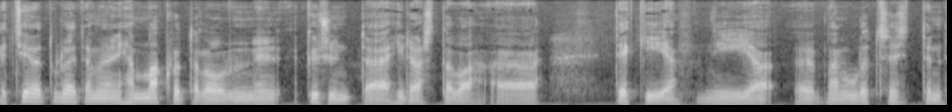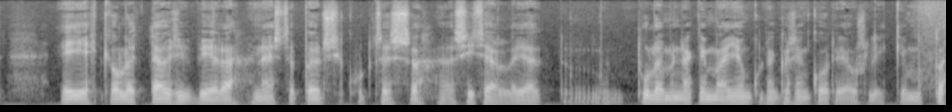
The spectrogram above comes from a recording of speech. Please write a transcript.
Että siellä tulee tämmöinen ihan makrotaloudellinen kysyntää hidastava tekijä niin ja mä luulen, että se sitten ei ehkä ole täysin vielä näissä pörssikursseissa sisällä ja tulemme näkemään jonkunnäköisen korjausliikkeen, mutta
